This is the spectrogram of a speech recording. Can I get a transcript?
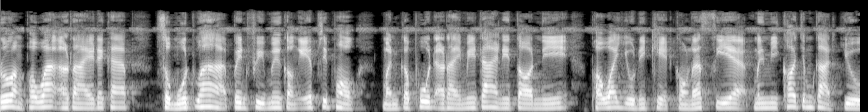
ร่วงเพราะว่าอะไรนะครับ สมมุติว่าเป็นฝีมือของ F16 มันก็พูดอะไรไม่ได้ในตอนนี้ เพราะว่าอยู่ในเขตของรัสเซียมันมีข้อจำกัดอยู่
